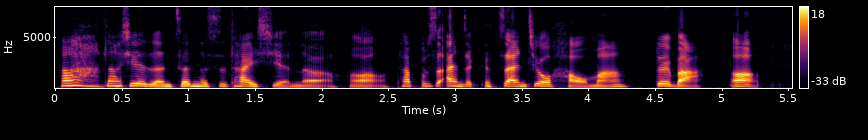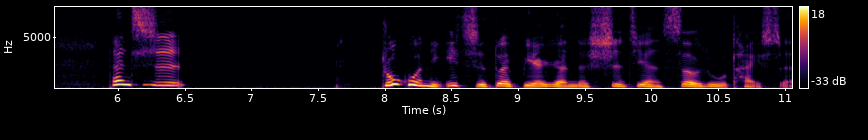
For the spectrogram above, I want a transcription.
啊，那些人真的是太闲了啊！他不是按这个赞就好吗？对吧？啊，但是如果你一直对别人的事件涉入太深，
